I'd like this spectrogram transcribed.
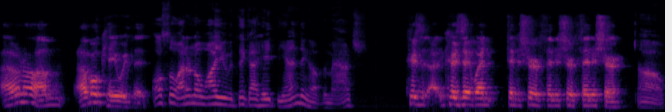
I don't know. I'm I'm okay with it Also, I don't know why you would think I hate the ending of the match. Because because uh, it went finisher, finisher, finisher. Oh.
